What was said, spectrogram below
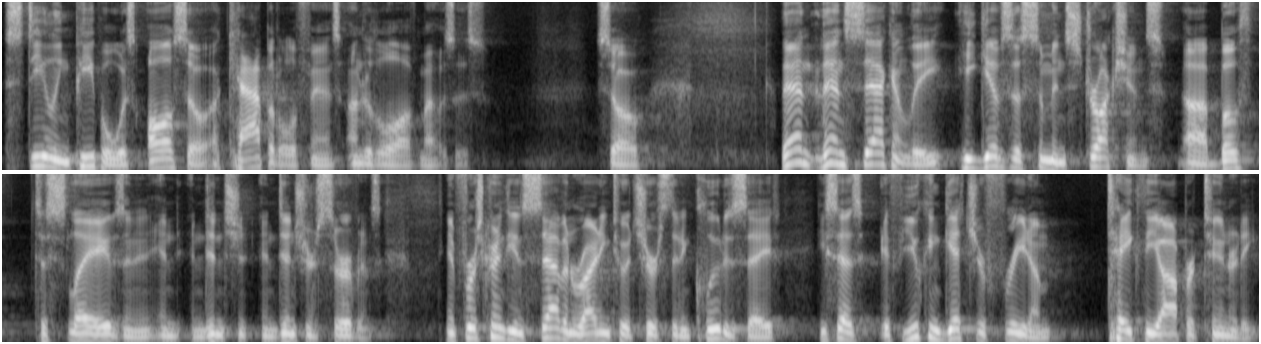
stealing people was also a capital offense under the law of Moses. So, then, then secondly, he gives us some instructions, uh, both to slaves and indentured servants. In 1 Corinthians 7, writing to a church that included slaves, he says, if you can get your freedom, take the opportunity.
